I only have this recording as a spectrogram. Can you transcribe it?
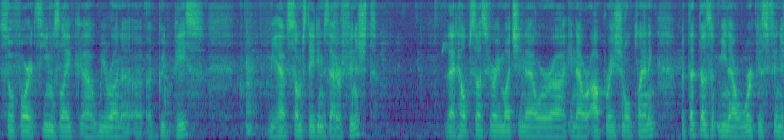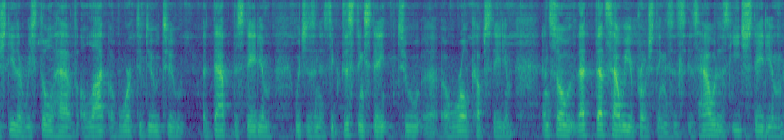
So far, it seems like uh, we're on a, a a good pace. We have some stadiums that are finished. That helps us very much in our uh, in our operational planning, but that doesn't mean our work is finished either. We still have a lot of work to do to adapt the stadium, which is in its existing state, to a, a World Cup stadium. And so that, that's how we approach things, is, is how does each stadium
